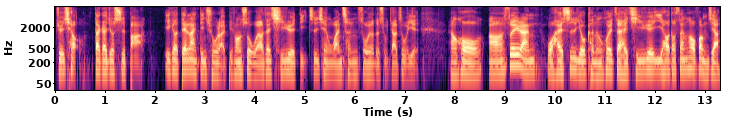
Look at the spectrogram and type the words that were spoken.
诀窍大概就是把一个 deadline 定出来，比方说我要在七月底之前完成所有的暑假作业。然后啊，虽然我还是有可能会在七月一号到三号放假，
